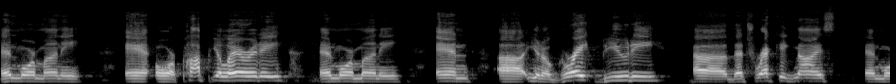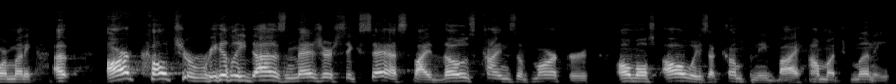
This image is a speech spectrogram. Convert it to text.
and more money, and, or popularity and more money, and uh, you know, great beauty uh, that's recognized and more money. Uh, our culture really does measure success by those kinds of markers, almost always accompanied by how much money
